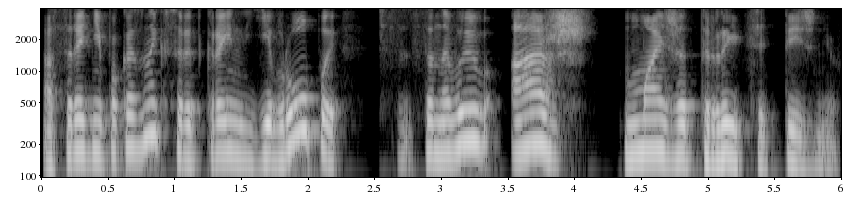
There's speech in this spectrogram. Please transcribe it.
а середній показник серед країн Європи становив аж майже 30 тижнів.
